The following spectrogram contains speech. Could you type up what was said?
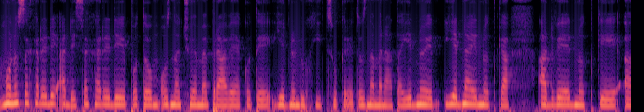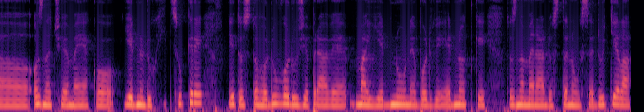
Monosacharidy a disacharidy potom označujeme právě jako ty jednoduchý cukry, to znamená ta jedno, jedna jednotka a dvě jednotky označujeme jako jednoduchý cukry. Je to z toho důvodu, že právě mají jednu nebo dvě jednotky, to znamená dostanou se do těla,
